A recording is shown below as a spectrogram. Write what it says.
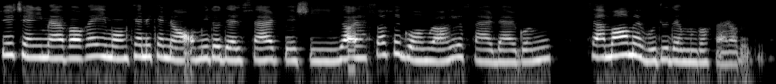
توی چنین مواقعی ممکنه که ناامید و دلسرد بشیم یا احساس گمراهی و سردرگمی تمام وجودمون رو فرا بگیره.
